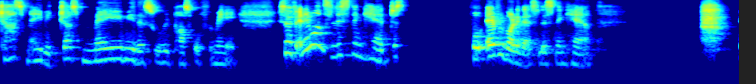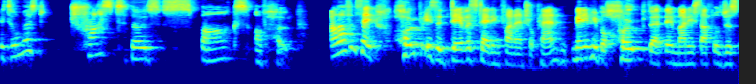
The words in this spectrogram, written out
just maybe, just maybe this will be possible for me. So if anyone's listening here, just for everybody that's listening here, it's almost trust those sparks of hope I'll often say hope is a devastating financial plan. Many people hope that their money stuff will just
